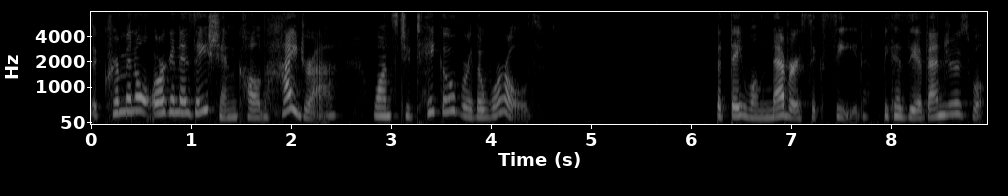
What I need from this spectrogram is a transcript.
The criminal organization called Hydra wants to take over the world. But they will never succeed because the Avengers will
